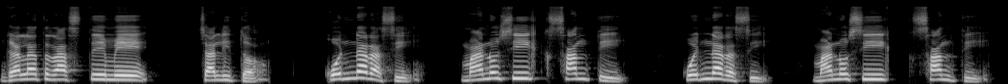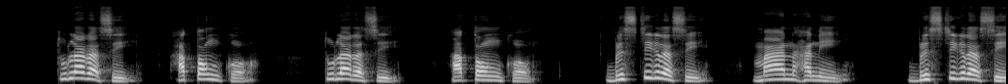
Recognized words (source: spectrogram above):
গালাত রাস্তে মে চালিত, কন্যা রাশি মানসিক শান্তি, কন্যা রাশি মানসিক শান্তি, তুলা রাশি আতঙ্ক তুলা রাশি আতঙ্ক বৃশ্চিক রাশি মানহানি, বৃশ্চিক রাশি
